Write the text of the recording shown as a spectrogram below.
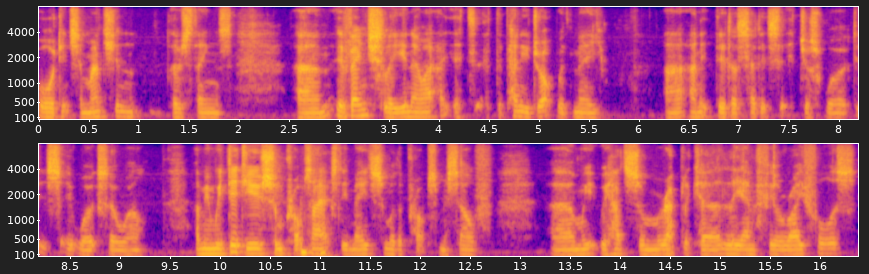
audience imagine those things. Um, eventually, you know, I, it, the penny dropped with me, uh, and it did. I said it's, it just worked. It's, it worked so well. I mean, we did use some props. I actually made some of the props myself. Um, we, we had some replica Lee Enfield rifles.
